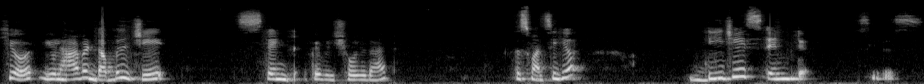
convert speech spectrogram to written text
Here you will have a double J stent. Okay, we'll show you that. This one, see here. DJ stent. See this?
